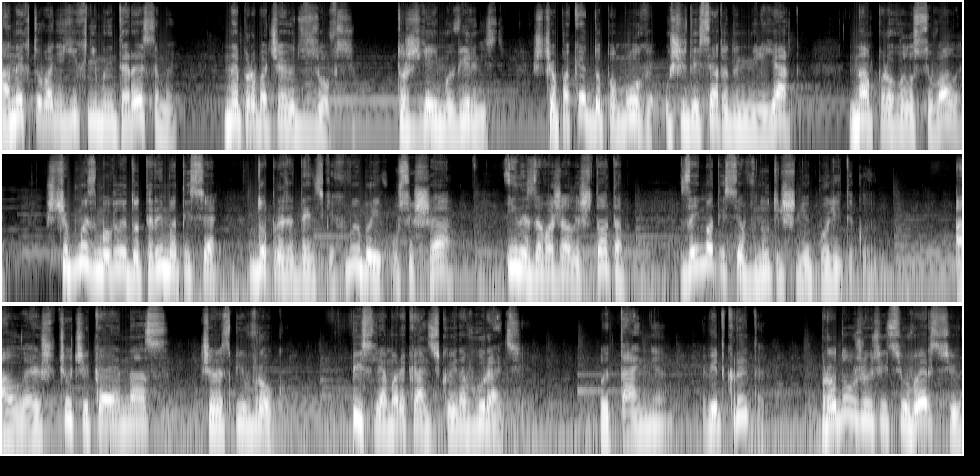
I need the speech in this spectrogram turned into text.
а нехтування їхніми інтересами не пробачають зовсім. Тож є ймовірність, що пакет допомоги у 61 мільярд нам проголосували, щоб ми змогли дотриматися до президентських виборів у США і не заважали штатам займатися внутрішньою політикою. Але що чекає нас через півроку, після американської інавгурації? Питання відкрите. Продовжуючи цю версію,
